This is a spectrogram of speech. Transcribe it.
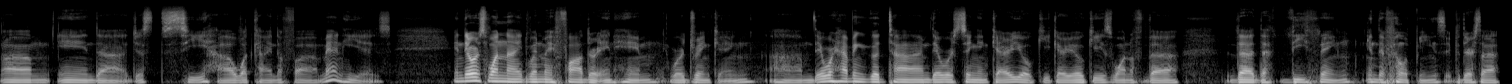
um, and uh, just see how what kind of uh, man he is. And there was one night when my father and him were drinking. Um, they were having a good time. They were singing karaoke. Karaoke is one of the the the, the thing in the Philippines. If there's a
